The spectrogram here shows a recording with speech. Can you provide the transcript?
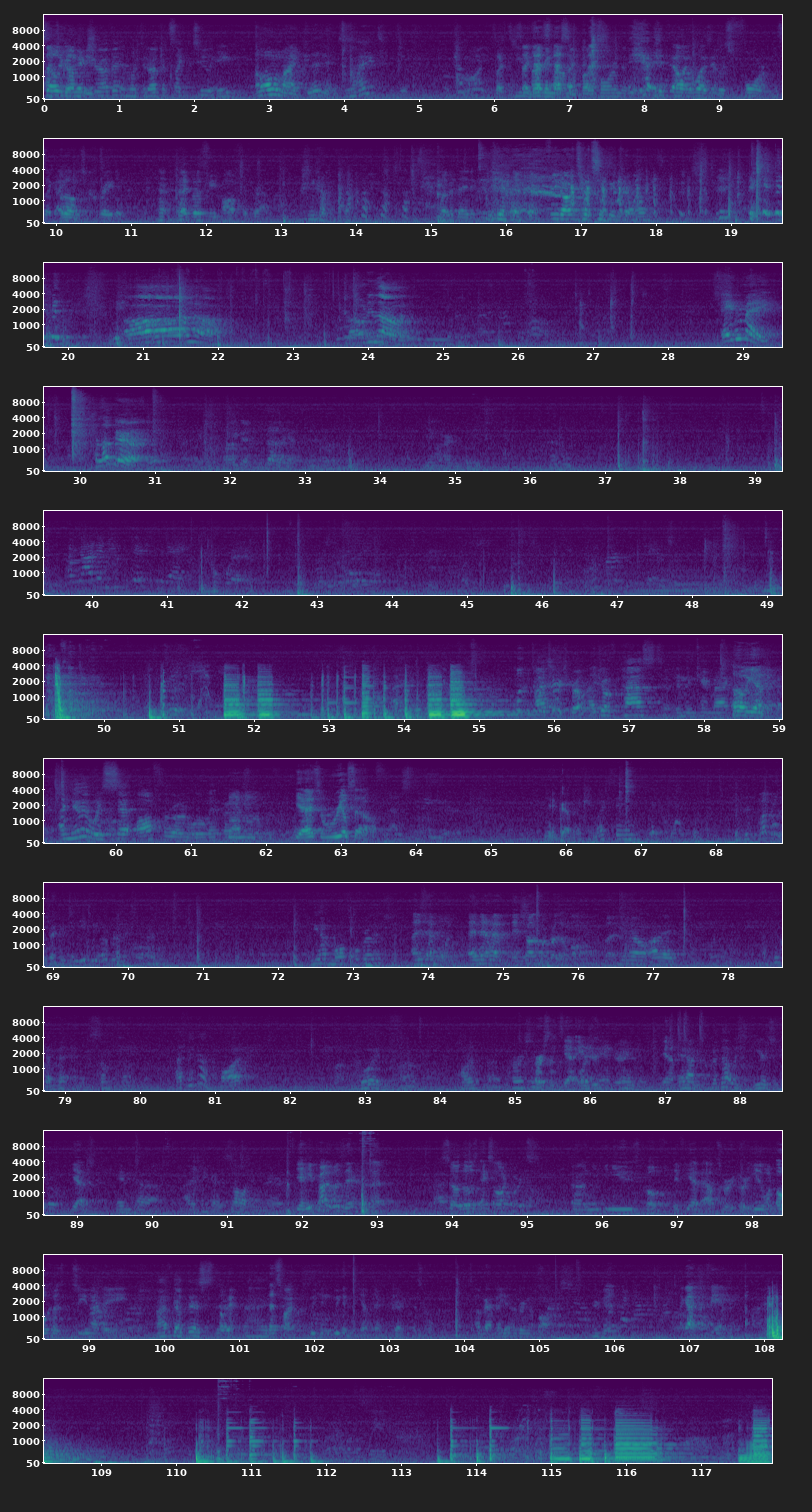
so I took comfy. a picture of it and looked it up. It's like 280. Oh my goodness. Right? Come on. It's like, it's like that's, that's, like butt formed. Yeah, it, oh, it was. It was formed. It's like oh. I was cradled. I had both feet off the ground. Levitating. Yeah. feet aren't touching the ground.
